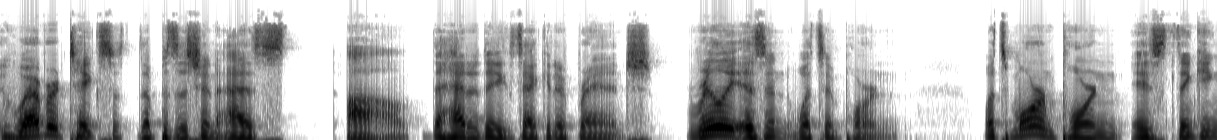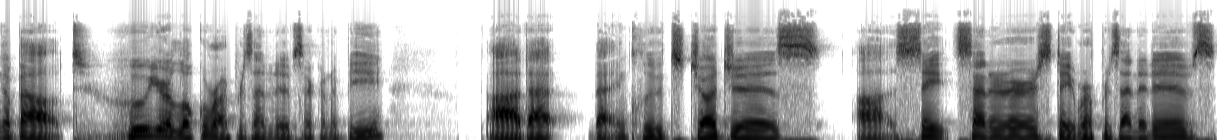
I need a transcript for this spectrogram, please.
whoever takes the position as uh, the head of the executive branch really isn't what's important. What's more important is thinking about who your local representatives are going to be. Uh, that that includes judges, uh, state senators, state representatives,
